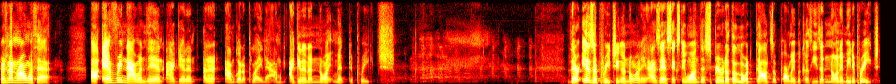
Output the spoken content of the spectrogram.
There's nothing wrong with that. Uh, every now and then, I get an. I'm going to play now. I'm, I get an anointment to preach. There is a preaching anointing. Isaiah 61, the Spirit of the Lord God's upon me because He's anointed me to preach.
